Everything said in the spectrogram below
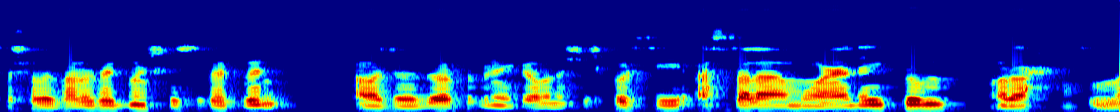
তো সবাই ভালো থাকবেন, সুস্থ থাকবেন। আমার জন্য দোয়া করবেন, এই কামনা শেষ করছি। আসসালামু আলাইকুম রহমতুল্লাহ।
